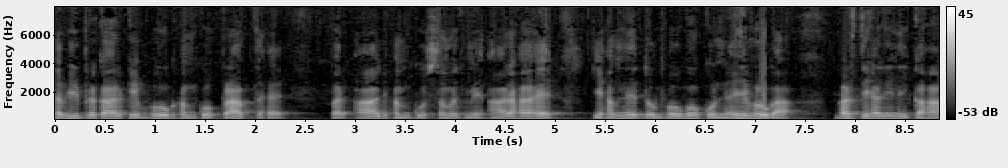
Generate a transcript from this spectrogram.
सभी प्रकार के भोग हमको प्राप्त है, पर आज हमको समझ में आ रहा है कि हमने तो भोगों को नहीं भोगा। भर्तृहरि ने कहा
